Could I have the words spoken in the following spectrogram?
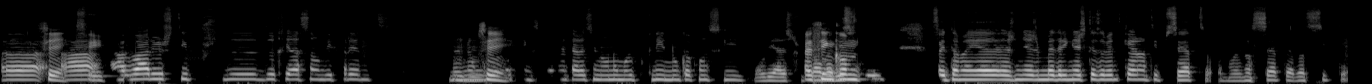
há, Sim, há, Sim. há vários tipos de, de reação diferente. Mas não Uhum. sim. consigo aumentar assim num número pequenino, nunca consegui. Aliás, Assim como. foi, foi também as minhas madrinhas de casamento que eram tipo sete, não eram sete, eram cinco.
